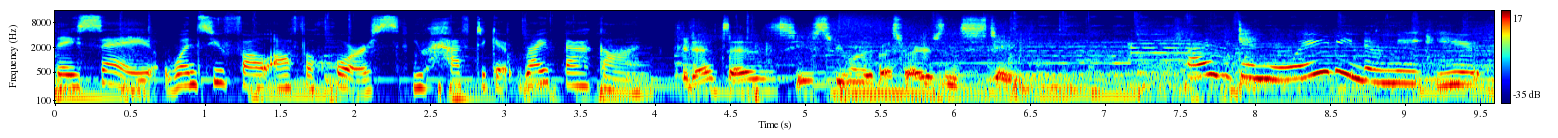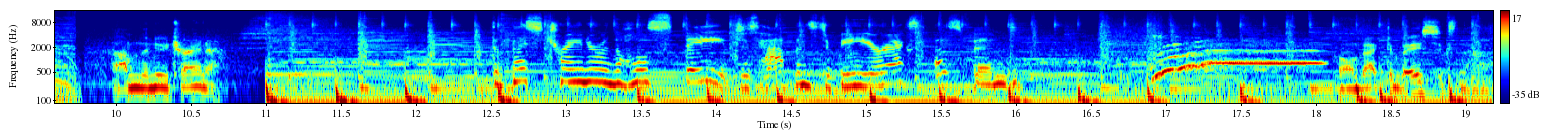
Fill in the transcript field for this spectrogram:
They say once you fall off a horse, you have to get right back on. Your dad says he used to be one of the best riders in the state. I've been waiting to meet you. I'm the new trainer. The best trainer in the whole state just happens to be your ex-husband. Going back to basics now.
